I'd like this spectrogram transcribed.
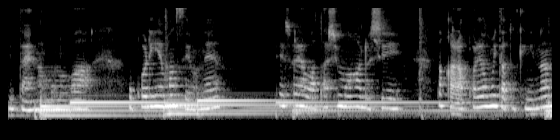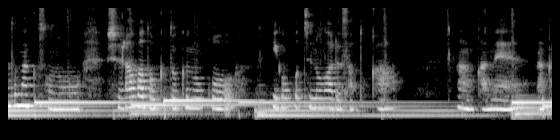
みたいなものは起こりえますよね。でそれは私もあるしだからこれを見た時になんとなくその修羅場独特のこう居心地の悪さとかなんかねなんか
